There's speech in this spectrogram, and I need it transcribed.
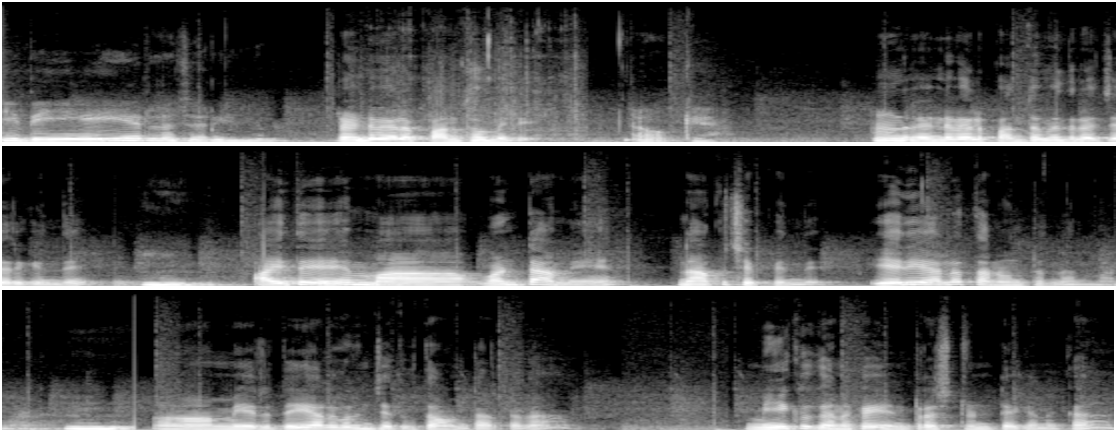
ఇది ఏ ఇయర్లో జరిగింది? రెండు వేల పంతొమ్మిది. ఓకే. రెండు వేల పంతొమ్మిదిలో జరిగింది. అయితే మా వంట ఆమె నాకు చెప్పింది. ఏరియాలో తను ఉంటుందన్నమాట. మీరు దెయ్యాల గురించి ఎదుగుతూ ఉంటారు కదా? మీకు గనక ఇంట్రెస్ట్ ఉంటే గనక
